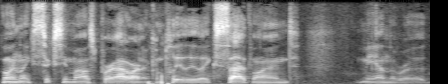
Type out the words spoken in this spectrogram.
going like 60 miles per hour, and it completely like sidelined me on the road.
